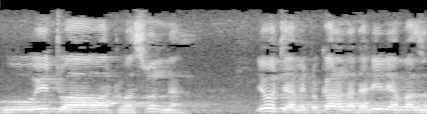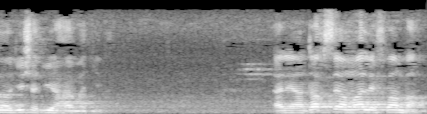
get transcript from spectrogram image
huitwa watu wa sunna yote yametokana na dalili ambazo zinajulisha juu ya hayo majina. Yani anataka kusema muallif kwamba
